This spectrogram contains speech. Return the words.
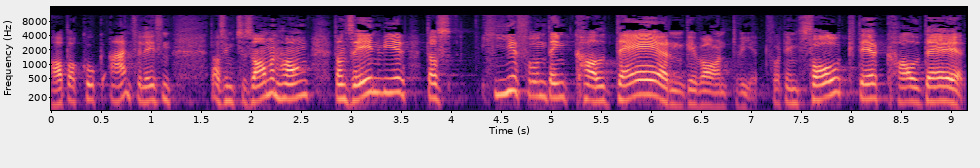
Habakkuk 1, wir lesen das im Zusammenhang, dann sehen wir, dass hier von den Chaldäern gewarnt wird, vor dem Volk der Chaldäer.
